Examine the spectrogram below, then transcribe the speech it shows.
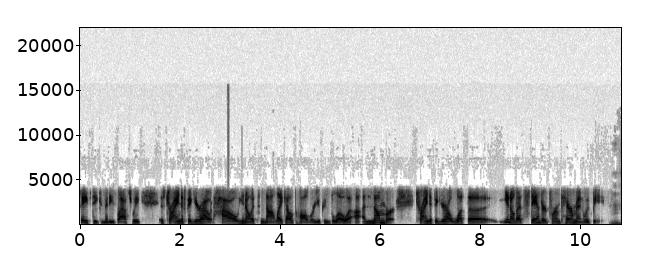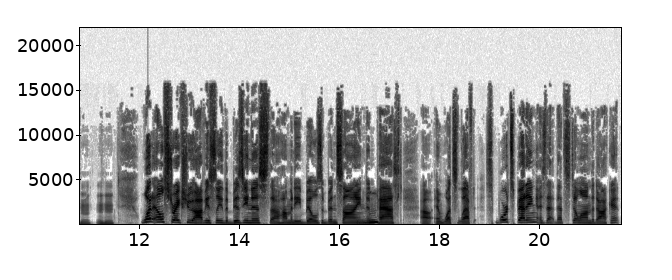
safety committees last week. Is trying to figure out how you know it's not like alcohol where you can blow a, a number. Trying to figure out what the you know that standard for impairment would be. Mm-hmm, mm-hmm. What else strikes you? Obviously, the busyness, the how many bills have been signed mm-hmm. and passed, uh, and what's left. Sports betting is that that's still on the docket?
